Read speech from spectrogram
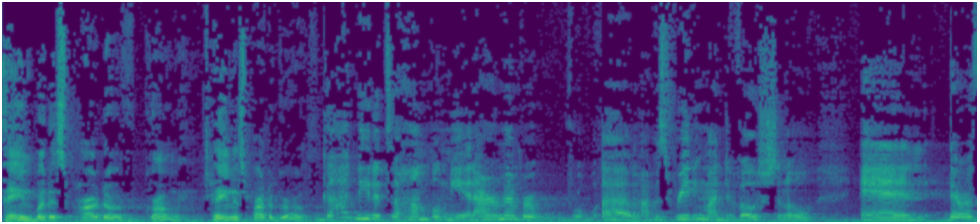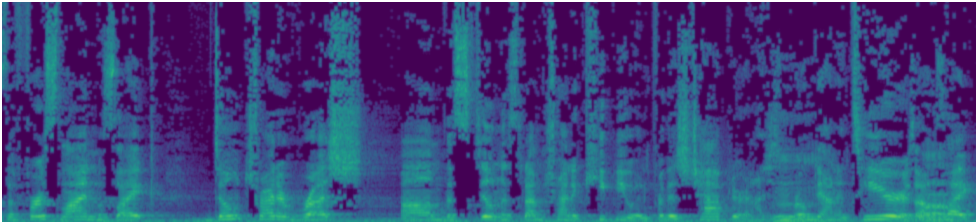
pain, but it's part of growing. Pain is part of growth. God needed to humble me. And I remember um, I was reading my devotional, and there was the first line was like, "Don't try to rush um, the stillness that I'm trying to keep you in for this chapter." And I just broke down in tears. I was like.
